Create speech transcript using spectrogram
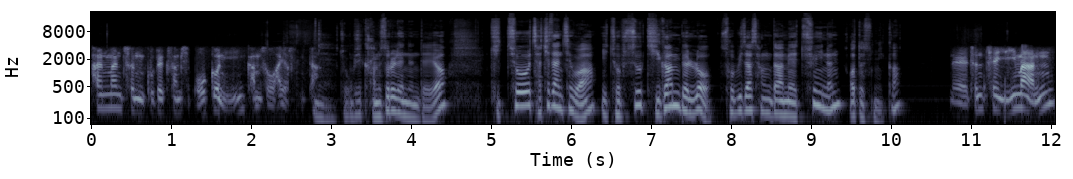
8만 1,935건이 감소하였습니다. 네, 조금씩 감소를 했는데요. 기초 자치단체와 이 접수 기관별로 소비자 상담의 추이는 어떻습니까? 네, 전체 2만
